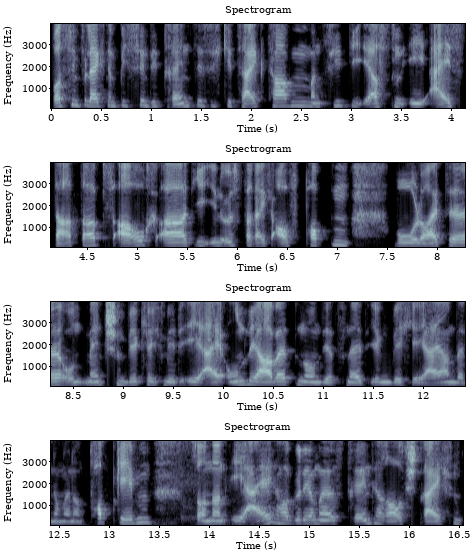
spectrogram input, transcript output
Was sind vielleicht ein bisschen die Trends, die sich gezeigt haben? Man sieht die ersten AI-Startups auch, äh, die in Österreich aufpoppen wo Leute und Menschen wirklich mit AI-only arbeiten und jetzt nicht irgendwelche AI-Anwendungen on top geben, sondern AI würde ich mal als Trend herausstreichen,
